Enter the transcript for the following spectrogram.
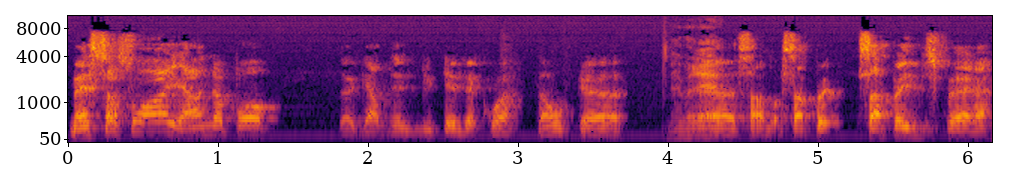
Mais ce soir, il n'y en a pas de gardiens de but québécois. Donc, euh, euh, ça, ça, peut, ça peut être différent.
